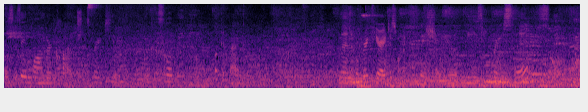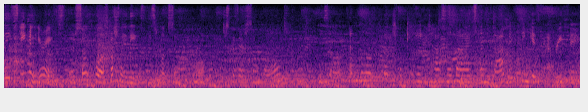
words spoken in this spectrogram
This is a longer clutch. It's very cute. Look at this little baby bucket bag. And then over here, I just want to quickly show you these bracelets. These statement earrings. They're so cool, especially these. These look so cool just because they're so bold. These little envelope clips, little Kate tassel bags, and that I think is everything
